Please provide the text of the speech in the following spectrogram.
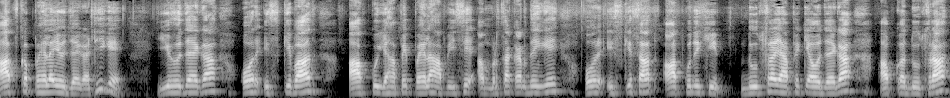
आपका पहला ही हो जाएगा, ठीक है? ये हो जाएगा। और इसके बाद आपको यहाँ पे पहला आप इसे अमृता कर देंगे। और इसके साथ आपको देखिए, दूसरा यहाँ पे क्या हो जाएगा? आपका दूसरा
